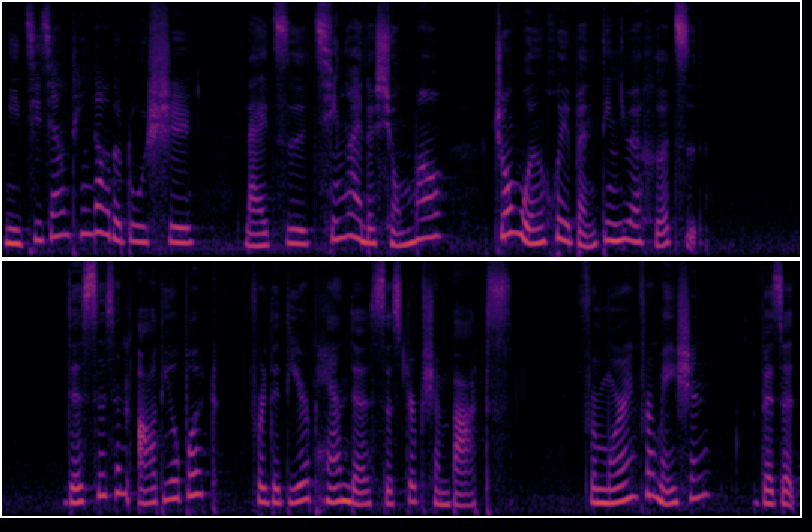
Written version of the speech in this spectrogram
你即将听到的故事来自《亲爱的熊猫》中文绘本订阅盒子。This is an audiobook for the Dear Panda subscription box. For more information, visit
